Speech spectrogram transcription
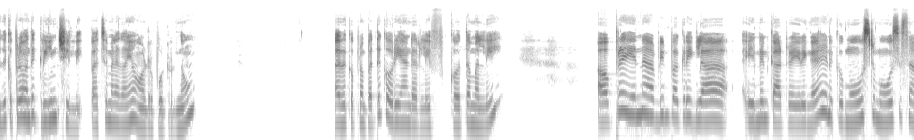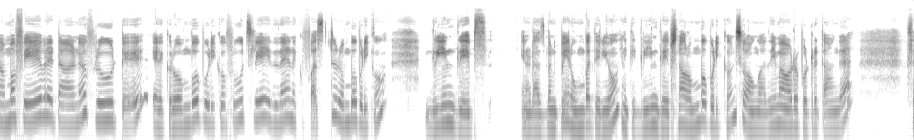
அதுக்கப்புறம் வந்து க்ரீன் சில்லி பச்சை மிளகாயும் ஆர்டர் போட்டிருந்தோம். அதுக்கப்புறம் பார்த்து கொரியாண்டர் லீஃப் கொத்தமல்லி. அப்புறம் என்ன அப்படின்னு பார்க்குறீங்களா? என்னன்னு காட்டுறேன் இருங்க. எனக்கு மோஸ்ட் மோஸ்ட் செம்ம ஃபேவரட்டான ஃப்ரூட்டு எனக்கு ரொம்ப பிடிக்கும். ஃப்ரூட்ஸ்லேயே இதுதான் எனக்கு ஃபஸ்ட்டு ரொம்ப பிடிக்கும். க்ரீன் கிரேப்ஸ் என்னோடய ஹஸ்பண்ட்க்குமே ரொம்ப தெரியும். எனக்கு க்ரீன் கிரேப்ஸ்னால் ரொம்ப பிடிக்கும் ஸோ அவங்க அதையுமே ஆர்டர் போட்டிருக்காங்க. ஸோ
